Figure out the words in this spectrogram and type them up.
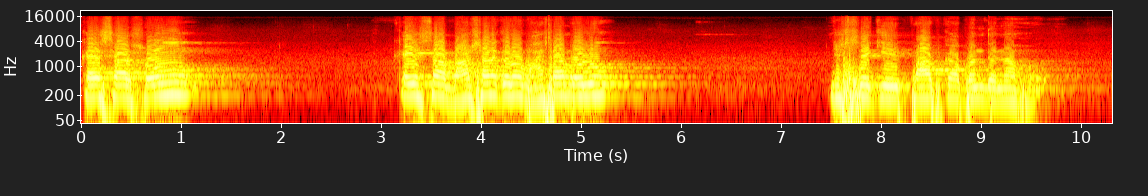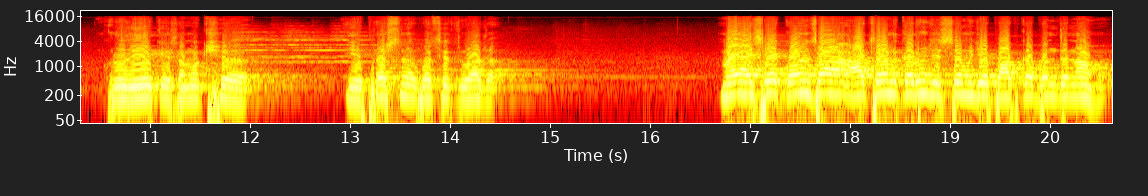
कैसा सोऊं? कैसा भाषण करूँ? भाषा बोलूँ? जिससे कि पाप का बंध न हो। गुरुदेव के समक्ष ये प्रश्न उपस्थित हुआ था। मैं ऐसे कौन सा आचरण करूँ जिससे मुझे पाप का बंध ना हो?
